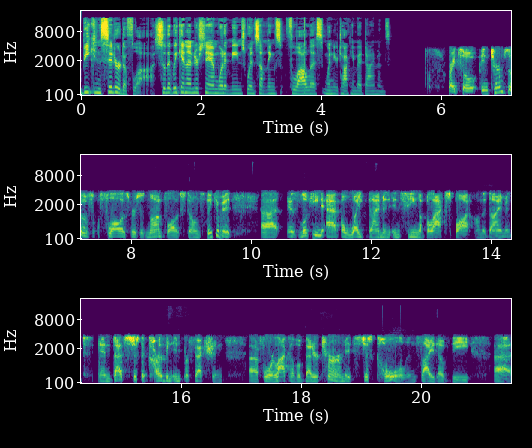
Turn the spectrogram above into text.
be considered a flaw, so that we can understand what it means when something's flawless when you're talking about diamonds? Right. So, in terms of flawless versus non-flawless stones, think of it uh, as looking at a white diamond and seeing a black spot on the diamond, and that's just a carbon imperfection uh, for lack of a better term, it's just coal inside of the uh,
